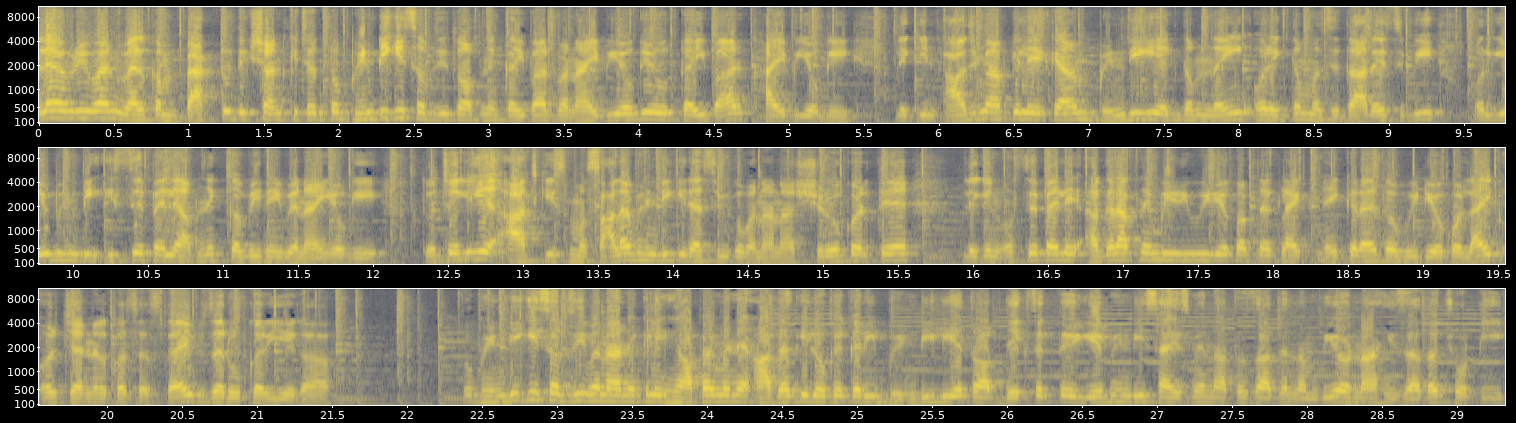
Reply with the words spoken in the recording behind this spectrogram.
Hello everyone welcome back to Dikshant kitchen तो भिंडी की सब्ज़ी तो आपने कई बार बनाई भी होगी और कई बार खाई भी होगी। लेकिन आज मैं आपके लिए आया हूँ भिंडी की एकदम नई और एकदम मज़ेदार रेसिपी और ये भिंडी इससे पहले आपने कभी नहीं बनाई होगी। तो चलिए आज की इस मसाला भिंडी की रेसिपी को बनाना शुरू करते हैं। लेकिन उससे पहले अगर आपने मेरी वीडियो को अब तक लाइक नहीं कराया तो वीडियो को लाइक और चैनल को सब्सक्राइब ज़रूर करिएगा। तो भिंडी की सब्ज़ी बनाने के लिए यहाँ पर मैंने आधा किलो के करीब भिंडी ली है तो आप देख सकते हो ये भिंडी साइज़ में ना तो ज़्यादा लंबी और ना ही ज़्यादा छोटी।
